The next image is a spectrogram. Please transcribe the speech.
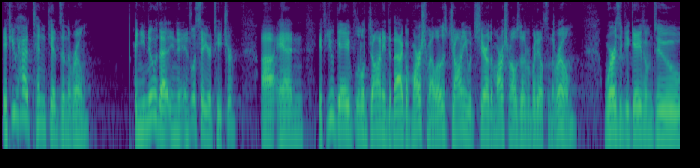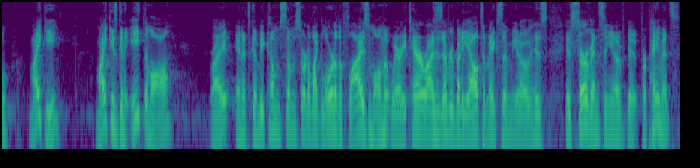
if you had 10 kids in the room, and you knew that, let's say you're a teacher, uh, and if you gave little Johnny the bag of marshmallows, Johnny would share the marshmallows with everybody else in the room. Whereas if you gave him to Mikey, Mikey's going to eat them all, right? And it's going to become some sort of like Lord of the Flies moment where he terrorizes everybody else and makes them, you know, his, his servants and, you know, for payments.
